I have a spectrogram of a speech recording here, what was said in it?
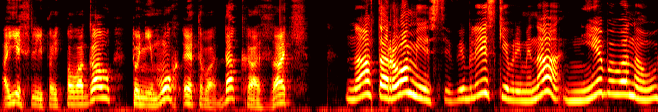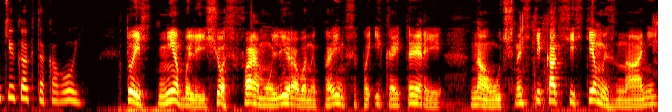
А если и предполагал, то не мог этого доказать. На втором месте в библейские времена не было науки как таковой. То есть не были еще сформулированы принципы и критерии научности как системы знаний,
